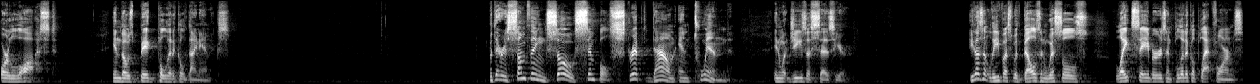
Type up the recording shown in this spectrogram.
or lost in those big political dynamics. But there is something so simple, stripped down, and twinned in what Jesus says here. He doesn't leave us with bells and whistles, lightsabers, and political platforms.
